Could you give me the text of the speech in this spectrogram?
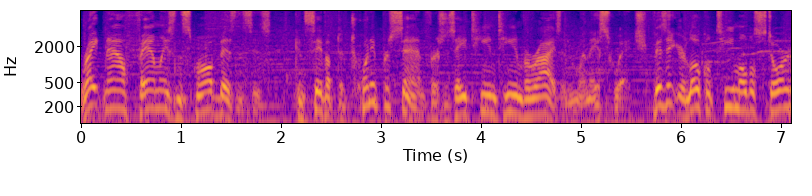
Right now, families and small businesses can save up to 20% versus AT&T and Verizon when they switch. Visit your local T-Mobile store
